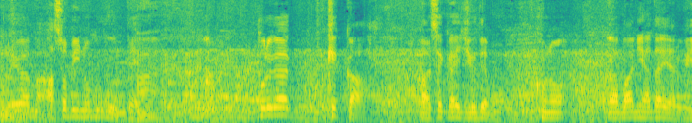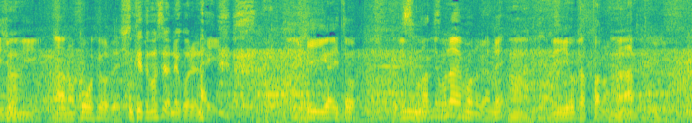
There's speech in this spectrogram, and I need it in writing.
い。これはまあ遊びの部分で、はこれが結果、あ世界中でもこのあバニアダイヤルが非常に、あの好評でして、受けてますよね、これね。はい、意外とすなんでもないものがね、は良かったのかなという。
